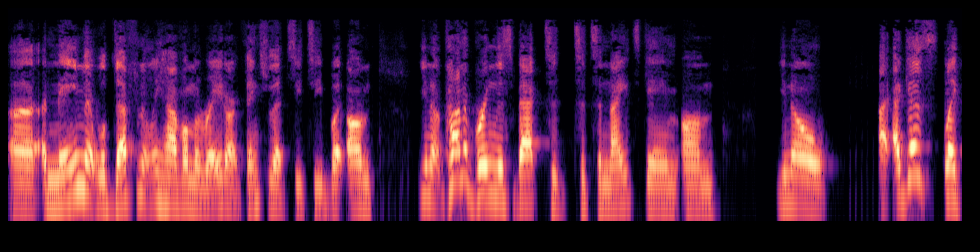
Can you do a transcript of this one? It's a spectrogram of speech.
uh, a name that we'll definitely have on the radar. Thanks for that, CT. But um, you know, kind of bring this back to, to tonight's game. Um, you know, I, I guess like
